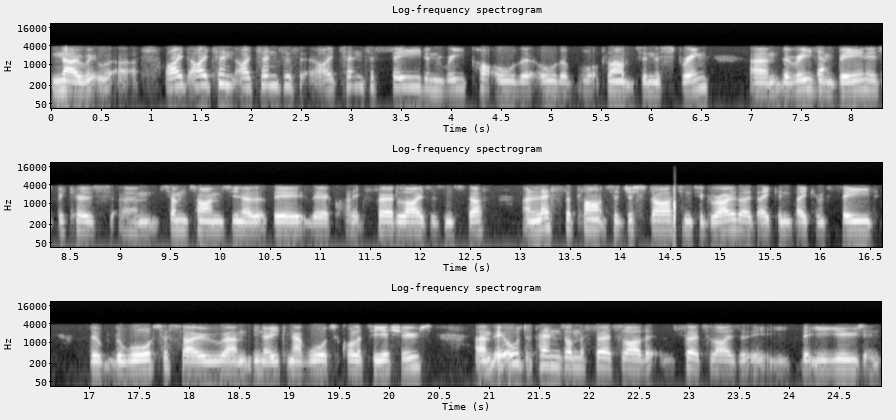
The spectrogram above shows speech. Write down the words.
No, uh, I I tend I tend to I tend to feed and repot all the all the water plants in the spring. Um, the reason yep. being is because um, sometimes you know that the the aquatic fertilizers and stuff, unless the plants are just starting to grow, they, they can they can feed the the water, so um, you know you can have water quality issues. Um, it all depends on the fertilizer fertilizer that, you, that you're using,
